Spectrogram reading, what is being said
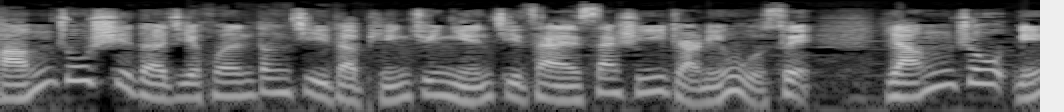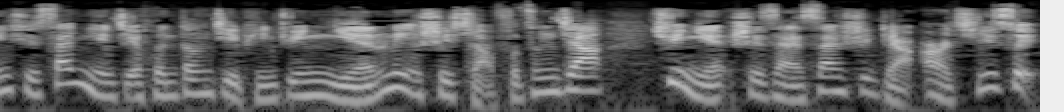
常州市的结婚登记的平均年纪在三十一点零五岁，扬州连续三年结婚登记平均年龄是小幅增加，去年是在三十点二七岁，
